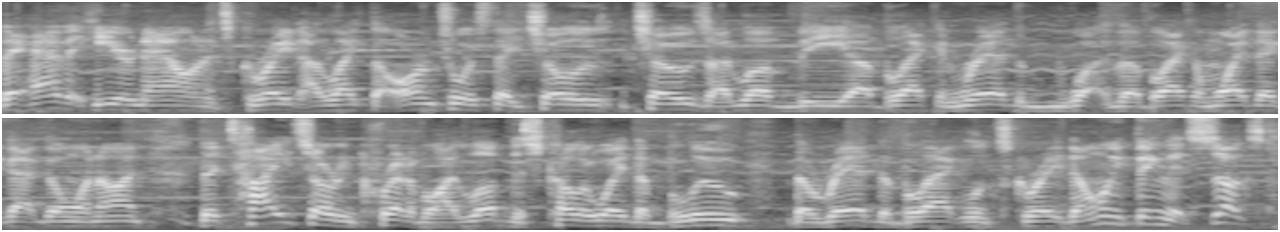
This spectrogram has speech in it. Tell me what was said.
they have it here now, and it's great. I like the arm choice they chose. chose. I love the uh, black and red, the, the black and white they got going on. The tights are incredible. I love this colorway. The blue, the red, the black looks great. The only thing that sucks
